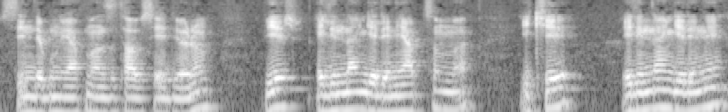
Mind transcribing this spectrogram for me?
Sizin de bunu yapmanızı tavsiye ediyorum. Bir, elinden geleni yaptın mı? İki, elinden geleni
